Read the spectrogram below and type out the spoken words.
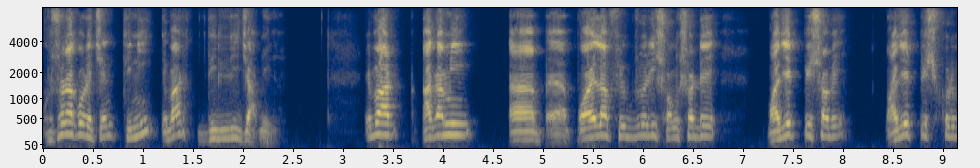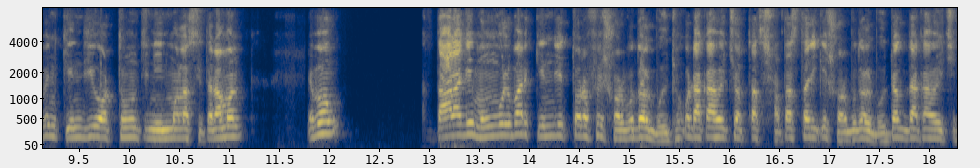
ঘোষণা করেছেন তিনি এবার দিল্লি যাবেন। এবার আগামী পয়লা ফেব্রুয়ারি সংসদে বাজেট পেশ হবে। বাজেট পেশ করবেন কেন্দ্রীয় অর্থমন্ত্রী নির্মলা সীতারামন এবং তার আগে মঙ্গলবার কেন্দ্রের তরফে সর্বদল বৈঠকও ডাকা হয়েছে, অর্থাৎ সাতাশ তারিখে সর্বদল বৈঠক ডাকা হয়েছে।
